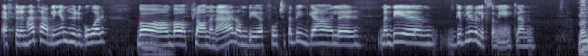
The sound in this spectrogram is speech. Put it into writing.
efter den här tävlingen, hur det går. Vad, mm. vad planen är, om det är att fortsätta bygga eller... Men det, det blir väl liksom egentligen... Men,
